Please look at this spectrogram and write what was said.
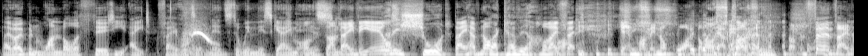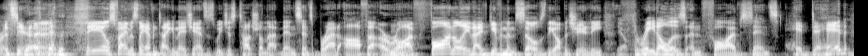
They've opened $1.38 favourites at Neds to win this game on Sunday. The Eels. That is short. They have not Black caviar. Well, they've fa- yeah, I mean not quite black caviar, but firm favourites. Yeah. the Eels famously haven't taken their chances. We just touched on that then since Brad Arthur hmm. arrived. Finally, they've given themselves the opportunity. Three dollars and five cents head to head. Hmm.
